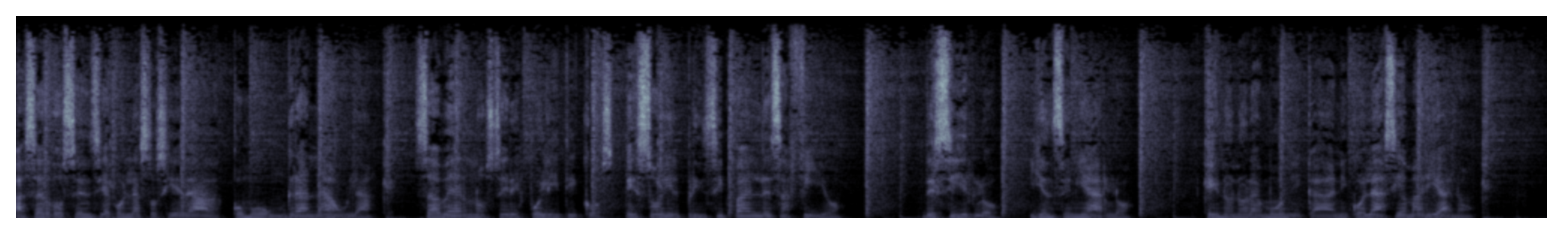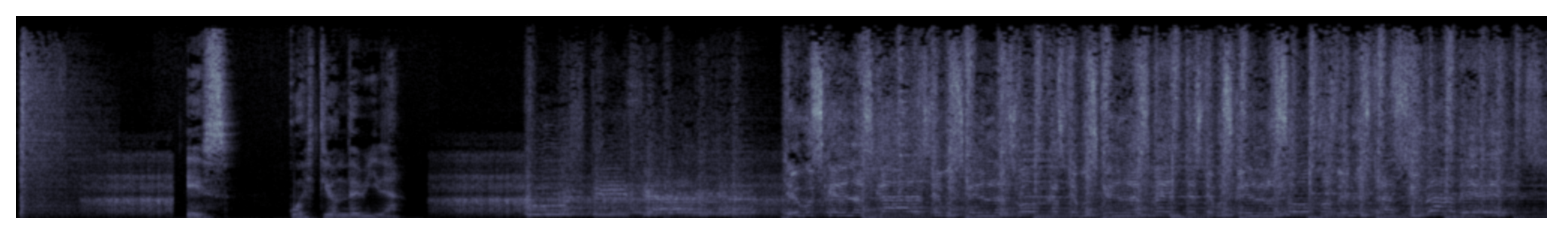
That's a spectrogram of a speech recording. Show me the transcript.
Hacer docencia con la sociedad como un gran aula, sabernos seres políticos es hoy el principal desafío. Decirlo y enseñarlo, en honor a Mónica, a Nicolás y a Mariano, es cuestión de vida. Te busquen las caras, te busquen las bocas, te busquen las mentes, te busquen los ojos de nuestras ciudades.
